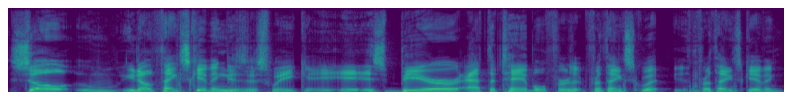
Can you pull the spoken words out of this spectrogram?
So you know, Thanksgiving is this week. Is beer at the table for for Thanksgiving? For Thanksgiving?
